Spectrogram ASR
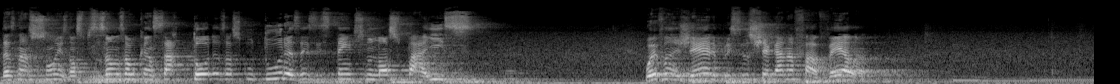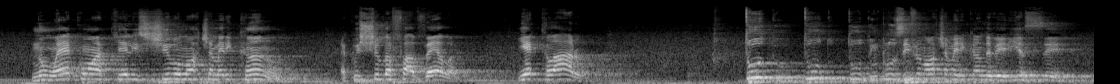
das nações. Nós precisamos alcançar todas as culturas existentes no nosso país. O Evangelho precisa chegar na favela, não é com aquele estilo norte-americano, é com o estilo da favela. E é claro, tudo, tudo, tudo, inclusive o norte-americano deveria ser.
